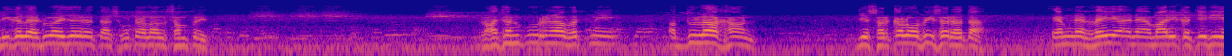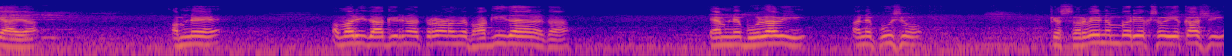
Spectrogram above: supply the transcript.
લીગલ એડવાઇઝર હતા છોટાલાલ સંપ્રીત. રાધનપુરના વતની અબ્દુલ્લા ખાન જે સર્કલ ઓફિસર હતા એમને લઈ અને અમારી કચેરીએ આવ્યા અમને અમારી જાગીરના ત્રણ અમે ભાગીદાર હતા. એમને બોલાવી અને પૂછ્યું કે સર્વે નંબર એકસો એકાશી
